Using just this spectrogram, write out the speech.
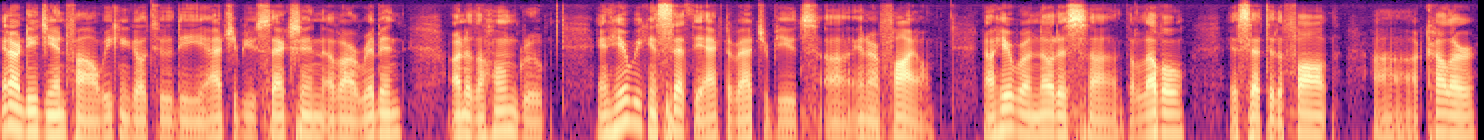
In our DGN file, we can go to the attribute section of our ribbon under the Home group, and here we can set the active attributes uh, in our file. Now here we'll notice uh, the level is set to default, uh, our color,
